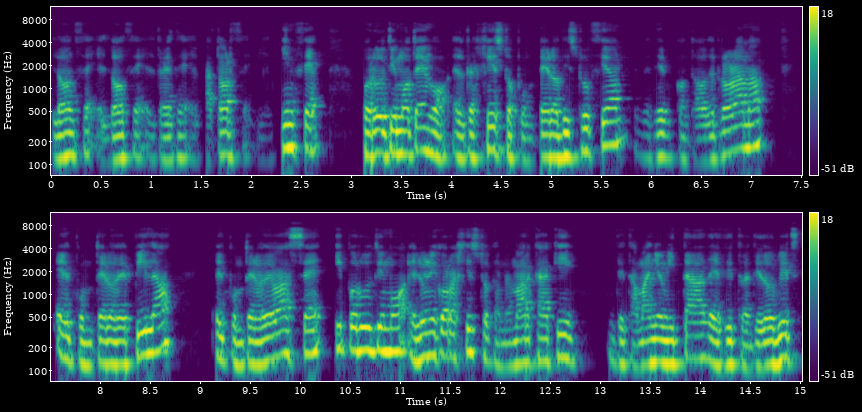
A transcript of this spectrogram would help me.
el 11, el 12, el 13, el 14 y el 15. Por último tengo el registro puntero de instrucción, es decir, el contador de programa, el puntero de pila, el puntero de base y por último el único registro que me marca aquí de tamaño mitad, es decir, 32 bits,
